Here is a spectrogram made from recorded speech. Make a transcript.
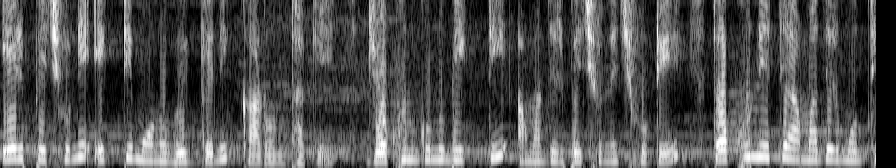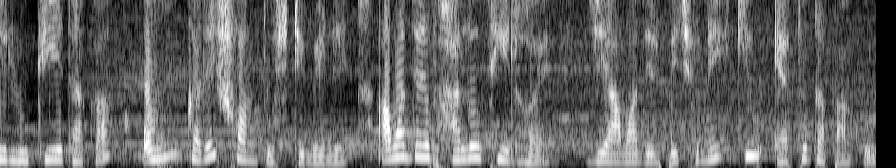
এর পেছনে একটি মনোবৈজ্ঞানিক কারণ থাকে। যখন কোনো ব্যক্তি আমাদের পেছনে ছুটে, তখন এতে আমাদের মধ্যে লুকিয়ে থাকা অহংকারের সন্তুষ্টি মেলে। আমাদের ভালো ফিল হয় যে আমাদের পেছনে কেউ এতটা পাগল।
